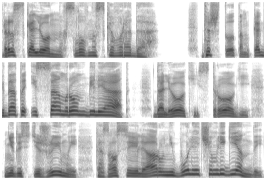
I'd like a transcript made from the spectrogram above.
раскаленных, словно сковорода? Да что там, когда-то и сам Ромбелиад далекий, строгий, недостижимый, казался Элиару не более чем легендой,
